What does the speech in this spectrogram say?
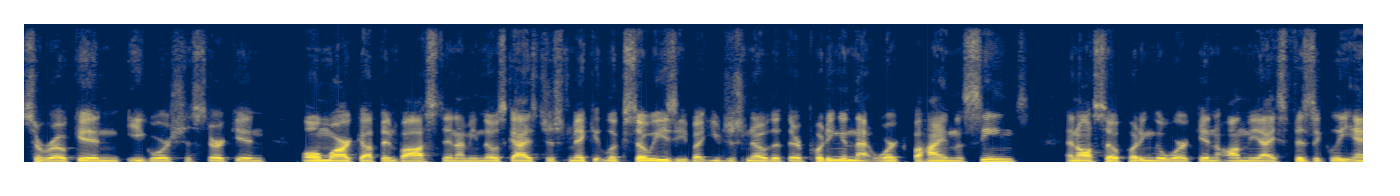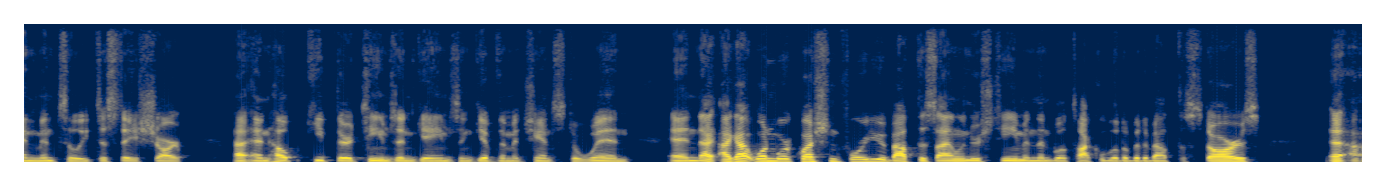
Sorokin, Igor Shesterkin, Ullmark up in Boston, I mean, those guys just make it look so easy, but you just know that they're putting in that work behind the scenes and also putting the work in on the ice physically and mentally to stay sharp uh, and help keep their teams in games and give them a chance to win. And I, I, got one more question for you about this Islanders team, and then we'll talk a little bit about the Stars. Uh,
